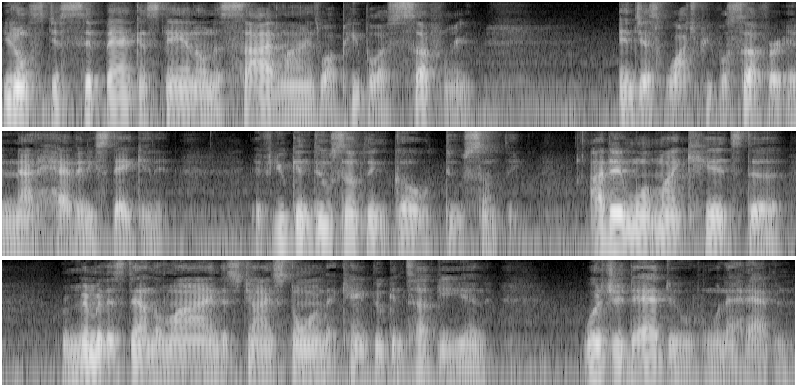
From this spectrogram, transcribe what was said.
You don't just sit back and stand on the sidelines while people are suffering and just watch people suffer and not have any stake in it. If you can do something, go do something. I didn't want my kids to remember this down the line, this giant storm that came through Kentucky. And what did your dad do when that happened?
